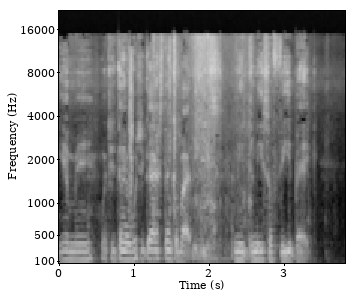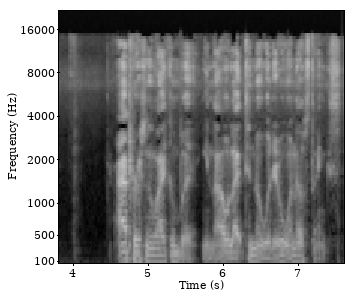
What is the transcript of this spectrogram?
Yeah, man. What you think? What you guys think about these? I need to need some feedback. I personally like them, but you know, I would like to know what everyone else thinks.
